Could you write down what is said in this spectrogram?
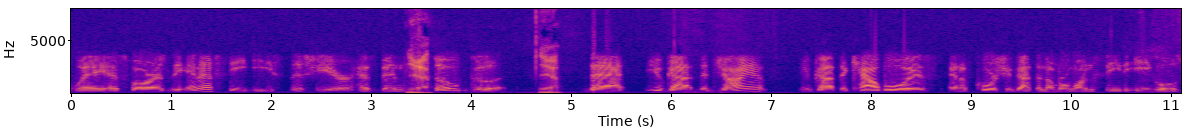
way as far as the NFC East this year has been Yeah. so good Yeah. that you've got the Giants, you've got the Cowboys, and of course you've got the number one seed Eagles.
